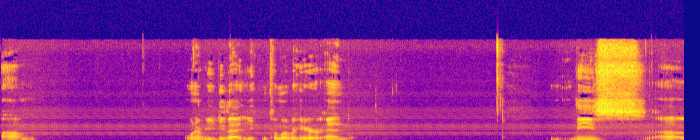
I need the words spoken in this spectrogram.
um, whenever you do that you can come over here and these uh,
